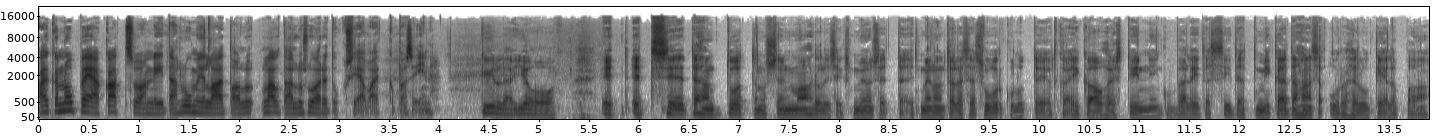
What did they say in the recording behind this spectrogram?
aika nopea katsoa niitä lumilautailusuorituksia vaikkapa siinä. Kyllä, joo. Et, et se, tähän on tuottanut sen mahdolliseksi myös, että et meillä on tällaisia suurkuluttajia, jotka ei kauheasti niin kuin välitä siitä, että mikä tahansa urheilu kelpaa.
